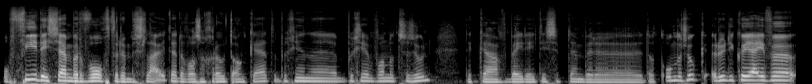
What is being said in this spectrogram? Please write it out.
Op 4 december volgde er een besluit. Hè. Er was een grote enquête begin, eh, begin van het seizoen. De KNVB deed in september eh, dat onderzoek. Rudy, kun jij even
